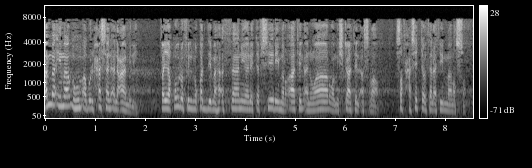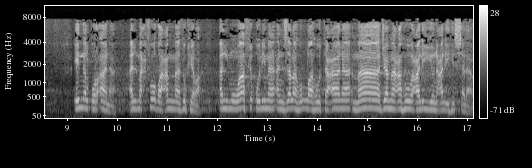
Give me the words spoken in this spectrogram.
أما إمامهم أبو الحسن العاملي فيقول في المقدمة الثانية لتفسير مرآة الأنوار ومشكاة الأسرار صفحة 36 ما نصه. إن القرآن المحفوظ عما ذكر الموافق لما أنزله الله تعالى ما جمعه علي عليه السلام.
